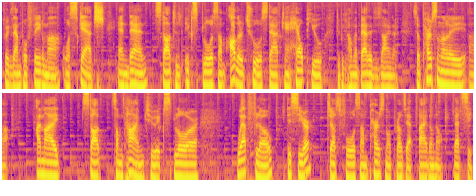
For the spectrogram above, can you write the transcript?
for example, Figma or Sketch, and then start to explore some other tools that can help you to become a better designer. So personally, uh, I might start some time to explore Webflow this year just for some personal project, but I don't know. Let's see.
